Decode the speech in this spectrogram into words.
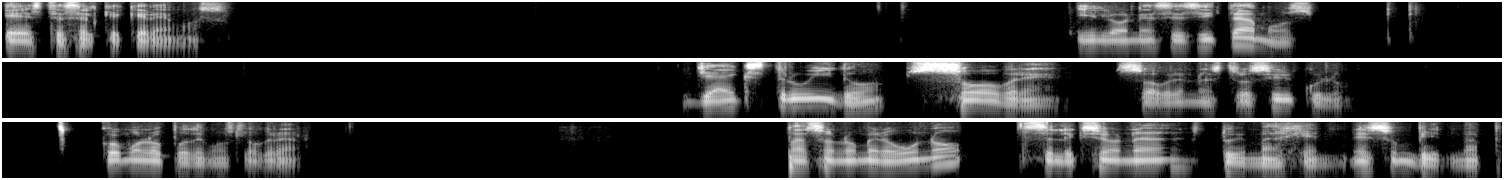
Este es el que queremos. Y lo necesitamos ya extruido sobre, sobre nuestro círculo. ¿Cómo lo podemos lograr? Paso número uno, selecciona tu imagen. Es un bitmap.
